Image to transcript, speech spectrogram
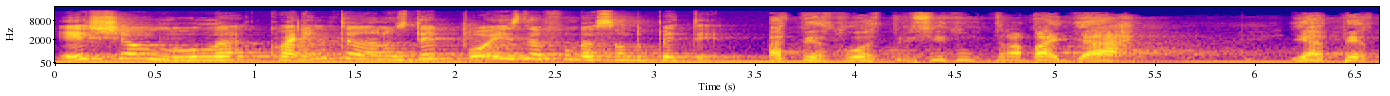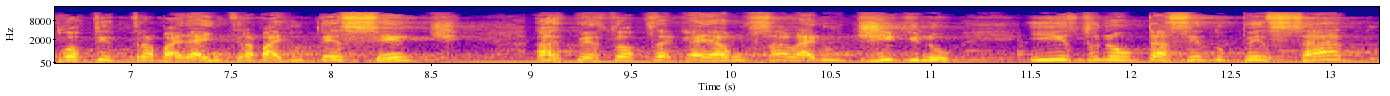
Este é o Lula, 40 anos depois da fundação do PT. As pessoas precisam trabalhar. E as pessoas precisam trabalhar em trabalho decente. As pessoas precisam ganhar um salário digno. E isso não está sendo pensado.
